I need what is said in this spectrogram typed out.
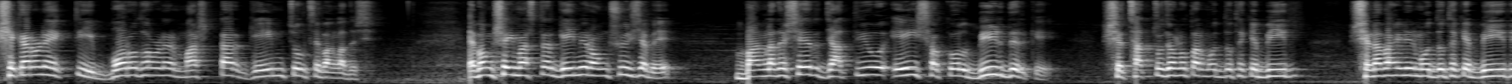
সে কারণে একটি বড় ধরনের মাস্টার গেম চলছে বাংলাদেশে। এবং সেই মাস্টার গেমের অংশ হিসেবে বাংলাদেশের জাতীয় এই সকল বীরদেরকে, সে ছাত্র জনতার মধ্য থেকে বীর, সেনাবাহিনীর মধ্য থেকে বীর,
